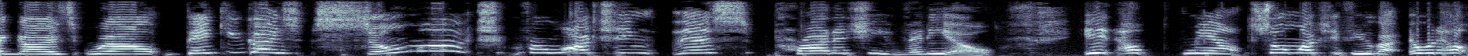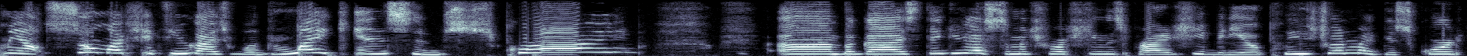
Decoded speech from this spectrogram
Alright guys, well, thank you guys so much for watching this Prodigy video. It helped me out so much if you guys, it would help me out so much if you guys would like and subscribe. Um, but guys, thank you guys so much for watching this Prodigy video. Please join my Discord.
